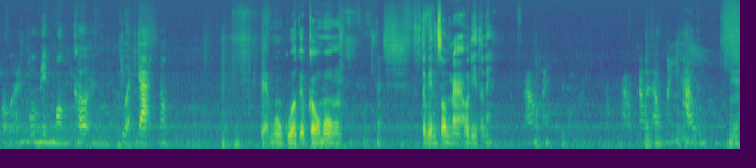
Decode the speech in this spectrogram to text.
เพราะว่าบ่แม่นหมองเขาจวดจาดเนาะแปดโมงกลัวาเกือบเก้าโมงตะเวนซ่องหนาพอดีตอนนี้ เอาไปเอาเกา เราไม่เอา อืม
